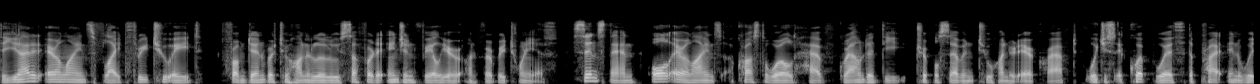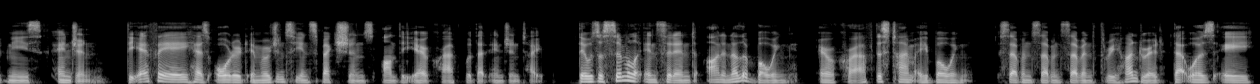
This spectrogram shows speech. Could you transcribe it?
The United Airlines Flight 328 from Denver to Honolulu suffered an engine failure on February 20th. Since then, all airlines across the world have grounded the 777-200 aircraft, which is equipped with the Pratt & Whitney's engine. The FAA has ordered emergency inspections on the aircraft with that engine type. There was a similar incident on another Boeing aircraft, this time a Boeing 777-300 that was a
